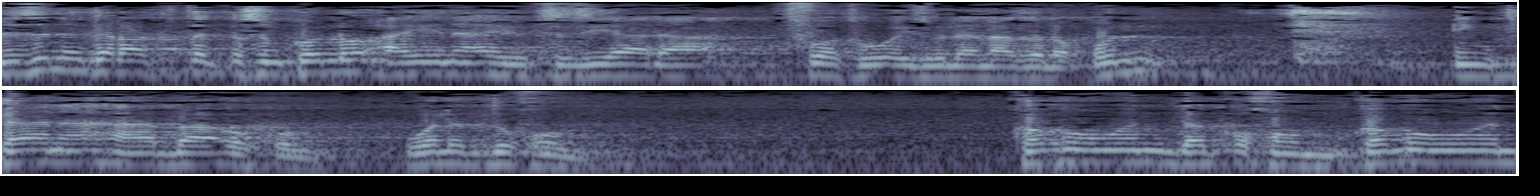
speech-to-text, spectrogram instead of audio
ነዚ ነገራት ክጠቅስ እንከሎ ኣይና እዩ እቲ ዝያዳ ትፈትዎ እዩ ዝብለና ዘሎ ቁል እንካነ ኣባኡኩም ወለድኹም ከምኡ ውን ደቅኹም ከምኡ ውን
